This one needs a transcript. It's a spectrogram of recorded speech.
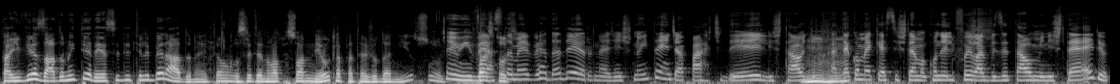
tá enviesado no interesse de ter liberado, né? Então você tendo uma pessoa neutra para te ajudar nisso. E o inverso também é verdadeiro, né? A gente não entende a parte deles, tal, Uhum. de, até como é que é sistema. Quando ele foi lá visitar o ministério,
